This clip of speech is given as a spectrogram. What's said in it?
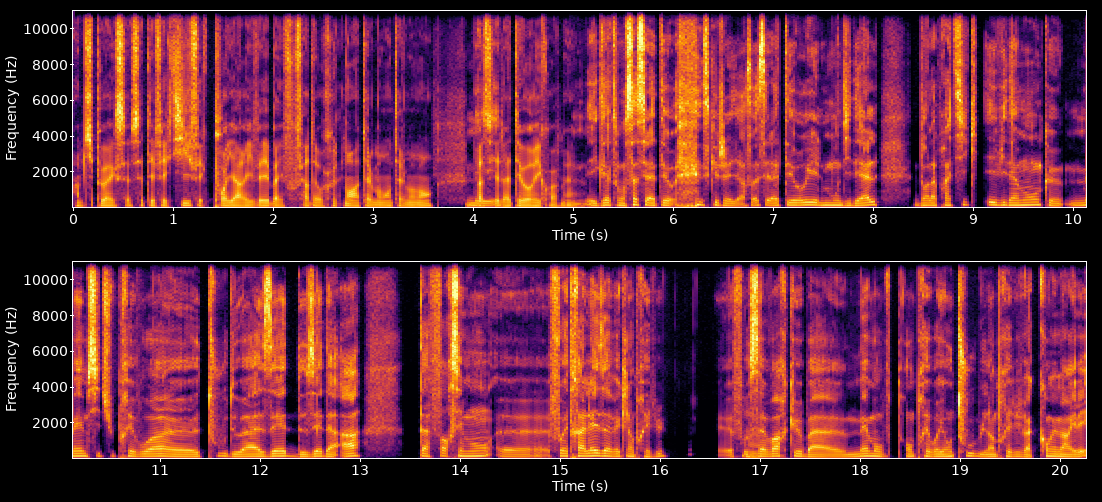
un petit peu avec cet effectif et que pour y arriver, bah, il faut faire des recrutements à tel moment, tel moment. c'est la théorie, quoi. Exactement, ça c'est la théorie. ce que j'allais dire. Ça c'est la théorie et le monde idéal. Dans la pratique, évidemment que même si tu prévois euh, tout de A à Z, de Z à A, t'as forcément, euh, faut être à l'aise avec l'imprévu. Il faut savoir que bah, même en, prévoyant tout, l'imprévu va quand même arriver.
